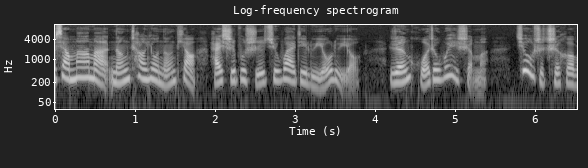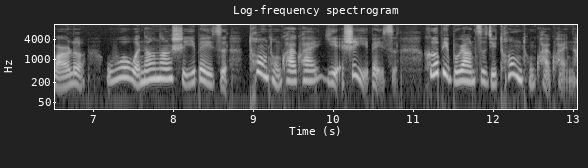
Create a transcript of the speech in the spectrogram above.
像妈妈能唱又能跳，还时不时去外地旅游旅游。人活着为什么？就是吃喝玩乐，窝窝囊囊是一辈子，痛痛快快也是一辈子，何必不让自己痛痛快快呢？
